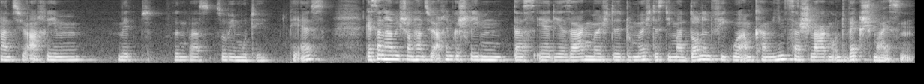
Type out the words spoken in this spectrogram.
Hans-Joachim, mit irgendwas, sowie Mutti. PS. Gestern habe ich schon Hans-Joachim geschrieben, dass er dir sagen möchte, du möchtest die Madonnenfigur am Kamin zerschlagen und wegschmeißen.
